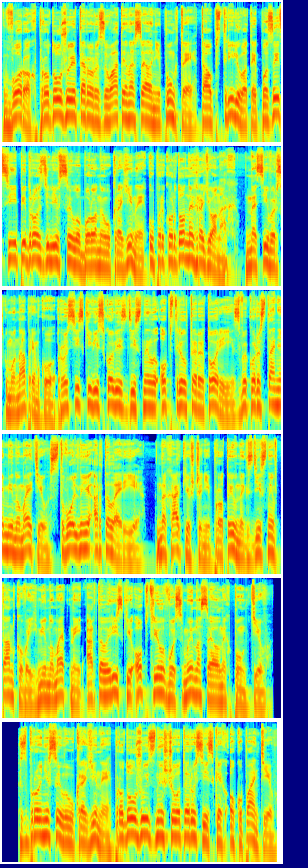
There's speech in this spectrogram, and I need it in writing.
Ворог продовжує тероризувати населені пункти та обстрілювати позиції підрозділів Сил оборони України у прикордонних районах. На сіверському напрямку російські військові здійснили обстріл територій з використанням мінометів ствольної артилерії. На Харківщині противник здійснив танковий, мінометний, артилерійський обстріл восьми населених пунктів. Збройні сили України продовжують знищувати російських окупантів.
